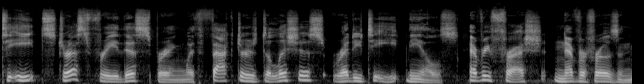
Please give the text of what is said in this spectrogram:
to eat stress free this spring with Factor's delicious, ready to eat meals. Every fresh, never frozen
